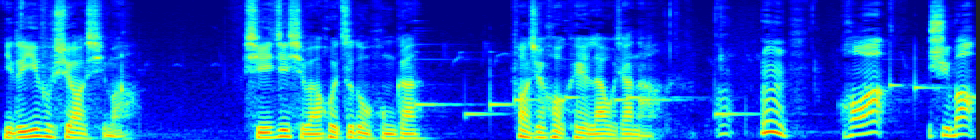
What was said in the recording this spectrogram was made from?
你的衣服需要洗吗？洗衣机洗完会自动烘干，放学后可以来我家拿。嗯，好啊，洗吧。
